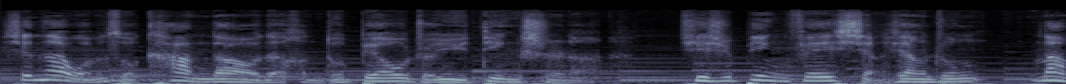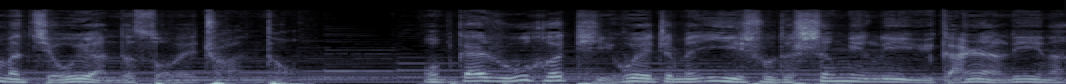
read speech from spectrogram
现在我们所看到的很多标准与定式呢，其实并非想象中那么久远的所谓传统。我们该如何体会这门艺术的生命力与感染力呢？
